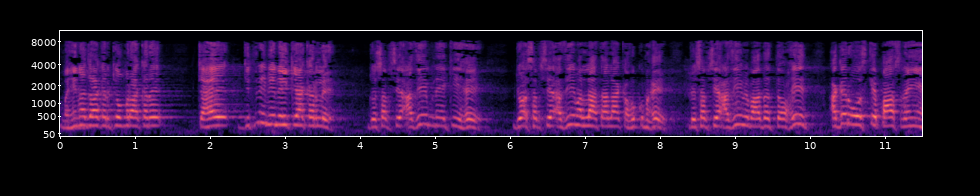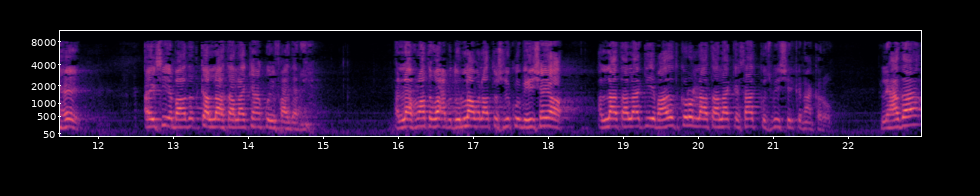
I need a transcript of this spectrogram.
مہینہ جا کر کے عمرہ کرے چاہے جتنی بھی نیکیاں کر لے، جو سب سے عظیم نیکی ہے، جو سب سے عظیم اللہ تعالیٰ کا حکم ہے، جو سب سے عظیم عبادت توحید، اگر وہ اس کے پاس نہیں ہے، ایسی عبادت کا اللہ تعالیٰ کے یہاں کوئی فائدہ نہیں ہے۔ اللہ فرمات عبد اللہ ولا تشرک بھی شیا اللہ تعالیٰ کی عبادت کرو، اللہ تعالیٰ کے ساتھ کچھ بھی شرک نہ کرو۔ لہذا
